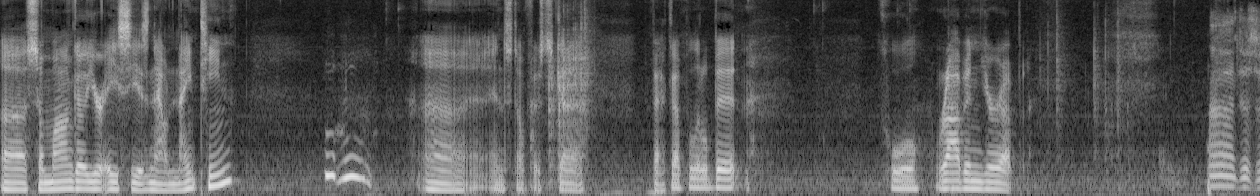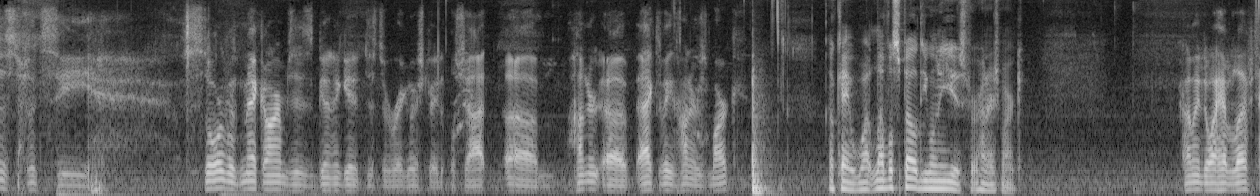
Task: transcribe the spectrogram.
Uh, so Mongo, your AC is now 19. Uh, and Stone Fist is gonna back up a little bit. Cool. Robin, you're up. Uh, just, just let's see. Sword with mech arms is gonna get just a regular straight up shot. Um, hunter, uh, activate Hunter's Mark. Okay, what level spell do you want to use for Hunter's Mark? How many do I have left?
